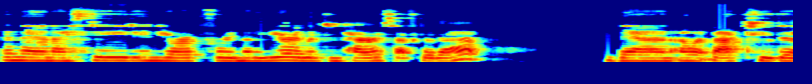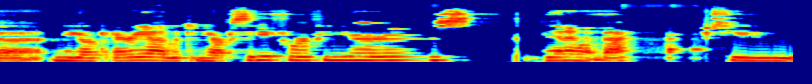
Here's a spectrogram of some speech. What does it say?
And then I stayed in Europe for another year. I lived in Paris after that. Then I went back to the New York area. I lived in New York City for a few years. Then I went back to,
